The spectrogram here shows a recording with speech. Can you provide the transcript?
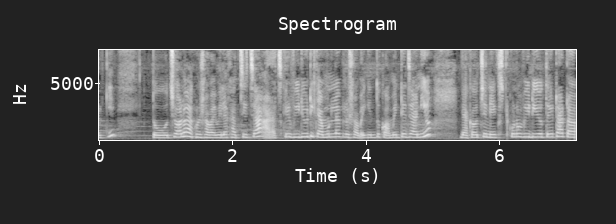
আর কি। তো চলো, এখন সবাই মিলে খাচ্ছি চা। আর আজকের ভিডিওটি কেমন লাগল সবাই কিন্তু কমেন্টে জানিও। দেখা হচ্ছে নেক্সট কোনো ভিডিওতে টাটা!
